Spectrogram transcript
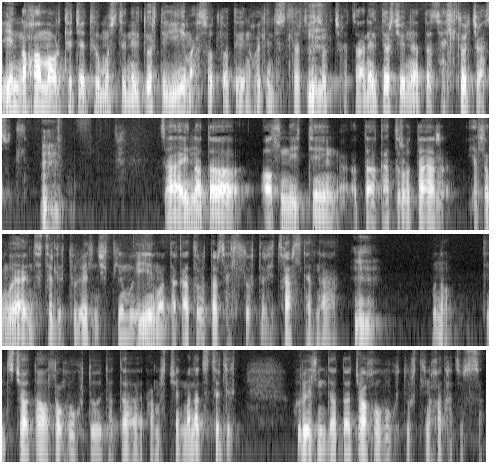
Энэ нохоо муур тэжээд хүмүүст нэгдүгээрт ийм асуудлуудыг энэ хуулийн төслөөр зохицуулж байгаа. За нэгдүгээр чинь энэ одоо салхилуулж байгаа асуудал. За энэ одоо олон нийтийн одоо газруудаар ялангуяа энэ цэцэрлэг төрөлнж гэдэг юм уу ийм одоо газруудаар салхилуутаар хязгаарлалт тавина. Мөн үү? Тэнд чи одоо олон хүүхдүүд одоо амарч байна. Манай цэцэрлэгт хүрээлэнд одоо жоохон хүүхд хүртэл нохоод хазуулсан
